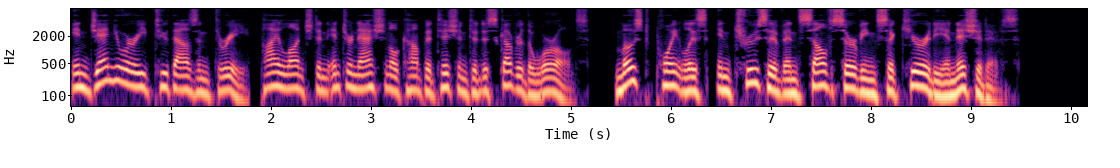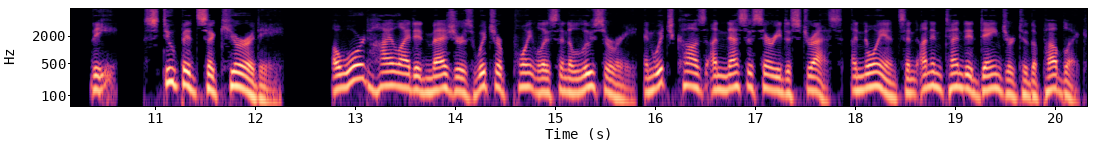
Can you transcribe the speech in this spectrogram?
In January 2003, PI launched an international competition to discover the world's most pointless, intrusive and self-serving security initiatives. The «stupid security» award highlighted measures which are pointless and illusory, and which cause unnecessary distress, annoyance and unintended danger to the public.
